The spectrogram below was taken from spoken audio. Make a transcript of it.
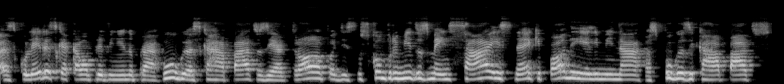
As coleiras que acabam prevenindo para pulgas, carrapatos e artrópodes, os comprimidos mensais, né, que podem eliminar as pulgas e carrapatos,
